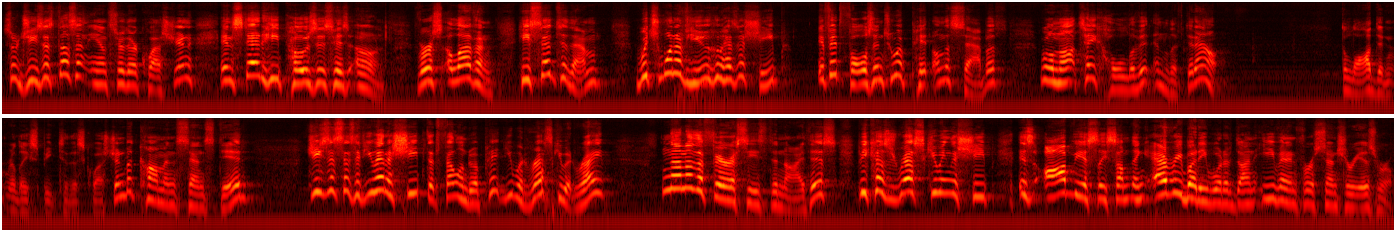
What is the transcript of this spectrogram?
So Jesus doesn't answer their question. Instead, he poses his own. Verse 11 He said to them, Which one of you who has a sheep, if it falls into a pit on the Sabbath, will not take hold of it and lift it out? The law didn't really speak to this question, but common sense did. Jesus says if you had a sheep that fell into a pit, you would rescue it, right? None of the Pharisees deny this because rescuing the sheep is obviously something everybody would have done even in first century Israel.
